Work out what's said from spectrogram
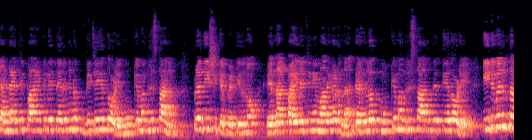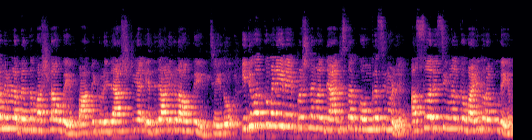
രണ്ടായിരത്തി പതിനെട്ടിലെ തെരഞ്ഞെടുപ്പ് വിജയത്തോടെ മുഖ്യമന്ത്രി സ്ഥാനം പ്രതീക്ഷിക്കപ്പെട്ടിരുന്നു. എന്നാൽ പൈലറ്റിനെ മറികടന്ന് ഗെഹ്ലോത്ത് മുഖ്യമന്ത്രി സ്ഥാനത്തെത്തിയതോടെ ഇരുവരും തമ്മിലുള്ള ബന്ധം വഷളാവുകയും പാർട്ടിക്കുള്ളിൽ രാഷ്ട്രീയ എതിരാളികളാവുകയും ചെയ്തു. ഇരുവർക്കുമിടയിലെ പ്രശ്നങ്ങൾ രാജസ്ഥാൻ കോൺഗ്രസിനുള്ളിൽ അസ്വാരസ്യങ്ങൾക്ക് വഴി തുറക്കുകയും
